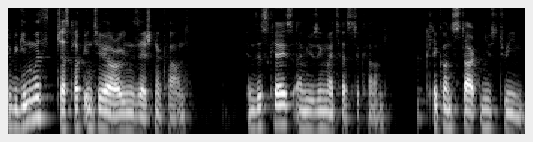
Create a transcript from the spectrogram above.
To begin with, just log into your organization account. In this case, I'm using my test account. Click on Start New Stream.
